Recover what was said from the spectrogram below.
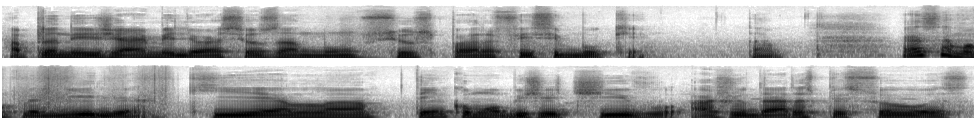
a planejar melhor seus anúncios para Facebook. Tá? Essa é uma planilha que ela tem como objetivo ajudar as pessoas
